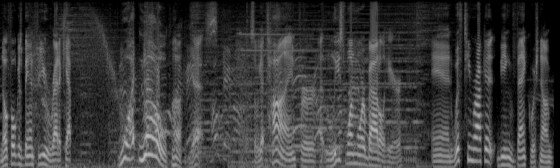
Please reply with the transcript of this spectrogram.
No focus band for you, Radicap. What? No! Huh, yes. So we got time for at least one more battle here. And with Team Rocket being vanquished, now I'm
